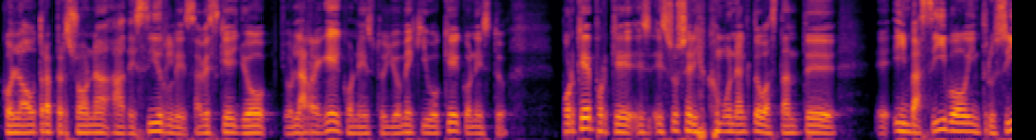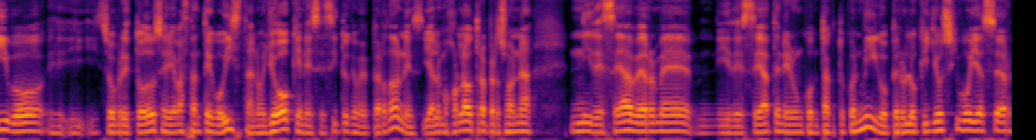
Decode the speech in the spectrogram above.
con la otra persona a decirle, sabes que yo, yo la regué con esto, yo me equivoqué con esto. ¿Por qué? Porque eso sería como un acto bastante eh, invasivo, intrusivo eh, y, y, sobre todo sería bastante egoísta, ¿no? Yo que necesito que me perdones y a lo mejor la otra persona ni desea verme ni desea tener un contacto conmigo, pero lo que yo sí voy a hacer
